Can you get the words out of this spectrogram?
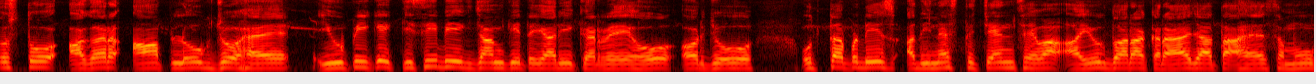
दोस्तों, अगर आप लोग जो है यूपी के किसी भी एग्ज़ाम की तैयारी कर रहे हो और जो उत्तर प्रदेश अधीनस्थ चयन सेवा आयोग द्वारा कराया जाता है समूह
